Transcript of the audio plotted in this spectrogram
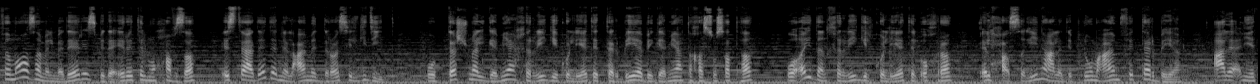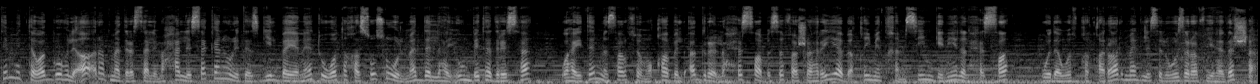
في معظم المدارس بدائرة المحافظة استعداداً للعام الدراسي الجديد. وبتشمل جميع خريجي كليات التربية بجميع تخصصاتها وأيضاً خريجي الكليات الأخرى الحاصلين على دبلوم عام في التربية. على أن يتم التوجه لأقرب مدرسة لمحل سكنه لتسجيل بياناته وتخصصه والمادة اللي هيقوم بتدريسها وهيتم صرف مقابل أجر الحصة بصفة شهرية بقيمة 50 جنيه للحصة وده وفق قرار مجلس الوزراء في هذا الشأن.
